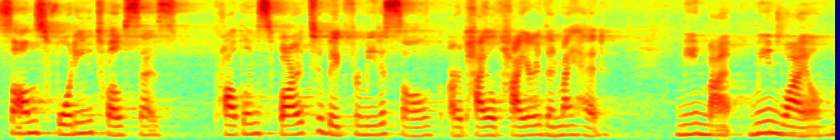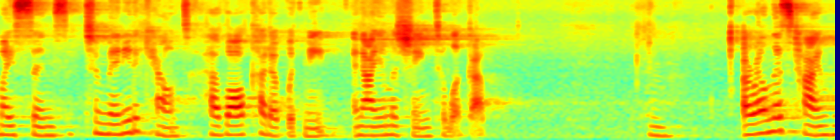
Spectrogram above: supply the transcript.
Psalms 40 12 says, Problems far too big for me to solve are piled higher than my head. Meanwhile, my sins, too many to count, have all caught up with me, and I am ashamed to look up. Hmm. Around this time,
